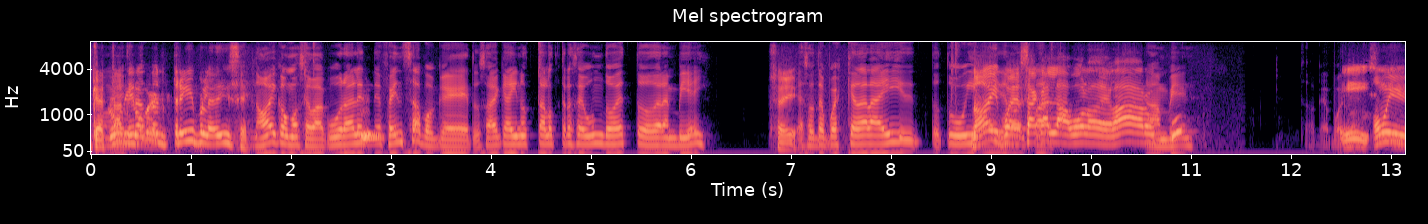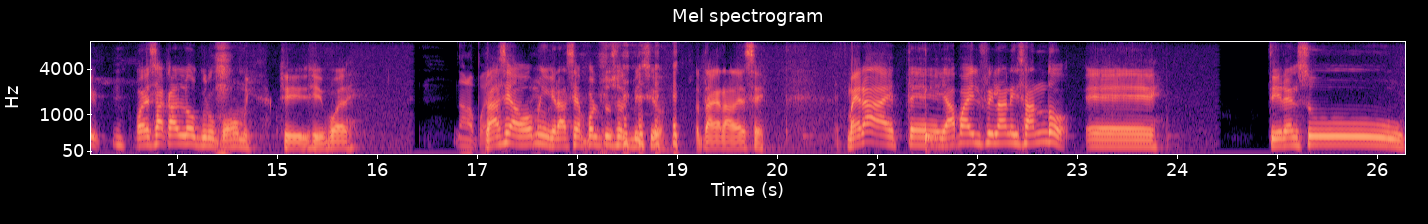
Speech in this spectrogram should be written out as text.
que está tirando el triple, dice. No, y como se va a curar en defensa, porque tú sabes que ahí no están los tres segundos esto de la NBA. Sí. Eso te puedes quedar ahí tu, No, y puedes sacar la bola del aro. También. Pues, puedes sacar los grupos, Omi. Sí, sí, puede. No, no puede. Gracias, Omi. Gracias por tu servicio. Se te agradece. Mira, este, ya para ir finalizando, eh, tiren su.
